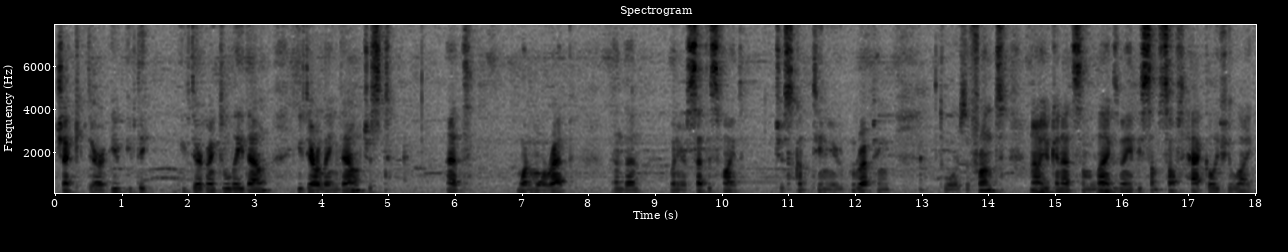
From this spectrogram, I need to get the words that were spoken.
Check if they're if, if they if they're going to lay down. If they are laying down just add one more wrap. And then when you're satisfied just continue wrapping towards the front now you can add some legs maybe some soft hackle if you like.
